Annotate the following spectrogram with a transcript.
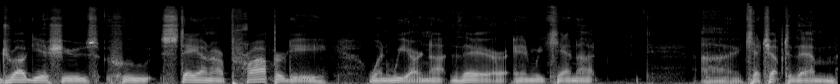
drug issues who stay on our property when we are not there and we cannot uh, catch up to them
